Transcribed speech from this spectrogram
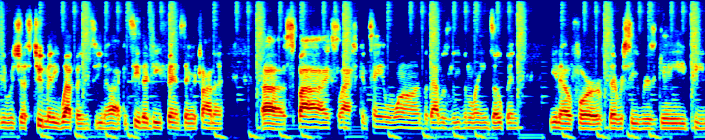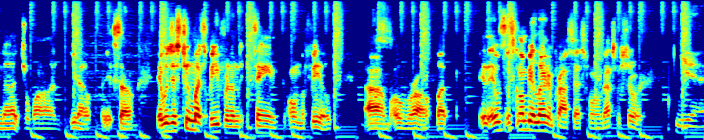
it was just too many weapons. You know, I could see their defense. They were trying to uh, spy slash contain Juan, but that was leaving lanes open. You know, for their receivers, Gabe, Peanut, Juwan. You know, so it was just too much speed for them to contain on the field um, overall. But it, it was it's going to be a learning process for them. That's for sure. Yeah,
